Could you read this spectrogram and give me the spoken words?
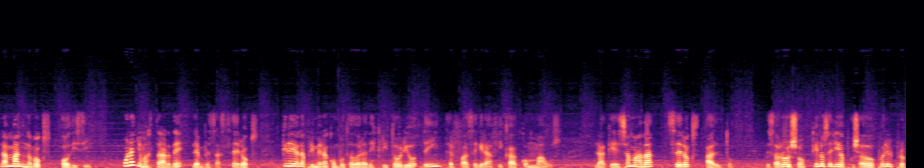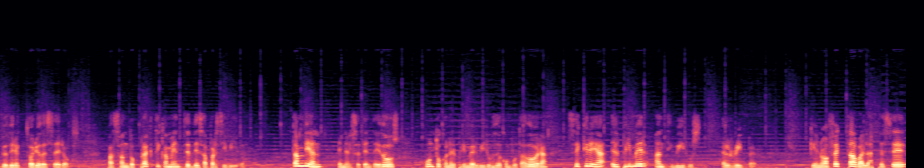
la Magnavox Odyssey. Un año más tarde, la empresa Xerox crea la primera computadora de escritorio de interfase gráfica con mouse, la que es llamada Xerox Alto, desarrollo que no sería apoyado por el propio directorio de Xerox, pasando prácticamente desapercibido. También, en el 72, junto con el primer virus de computadora, se crea el primer antivirus, el Reaper. que no afectaba a las PC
